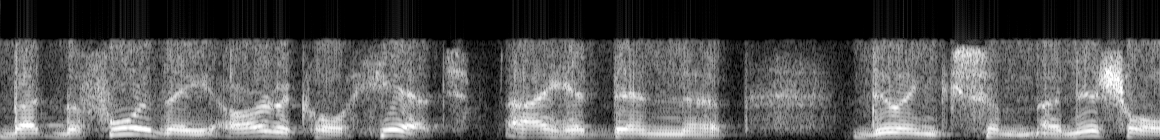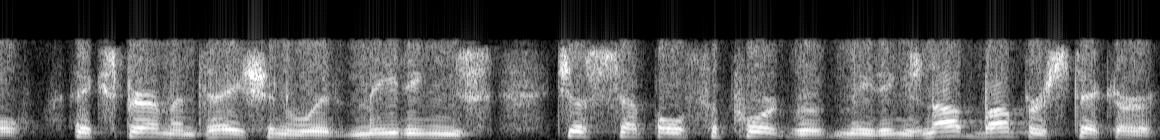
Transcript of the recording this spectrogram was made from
but before the article hit I had been uh, doing some initial experimentation with meetings, just simple support group meetings, not bumper sticker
